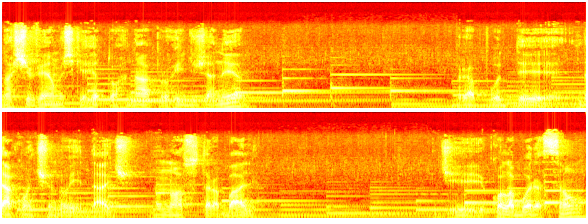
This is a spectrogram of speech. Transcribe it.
nós tivemos que retornar para o Rio de Janeiro para poder dar continuidade no nosso trabalho de colaboração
